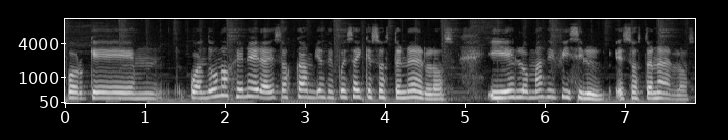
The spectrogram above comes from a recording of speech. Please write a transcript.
porque mm, cuando uno genera esos cambios después hay que sostenerlos y es lo más difícil sostenerlos.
